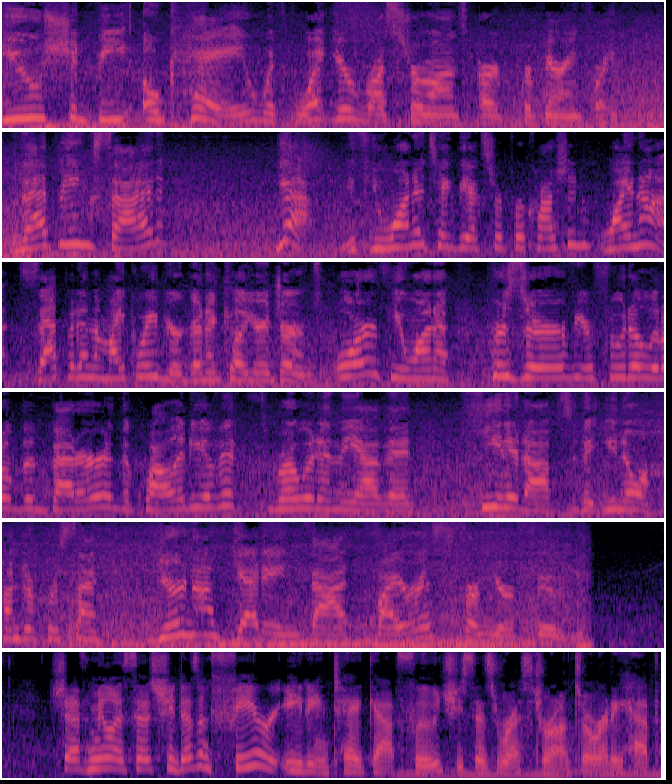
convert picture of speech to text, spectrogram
you should be okay with what your restaurants are preparing for you. That being said, yeah, if you want to take the extra precaution, why not? Zap it in the microwave, you're going to kill your germs. Or if you want to preserve your food a little bit better, the quality of it, throw it in the oven, heat it up so that you know 100% you're not getting that virus from your food. Chef Mila says she doesn't fear eating takeout food. She says restaurants already have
